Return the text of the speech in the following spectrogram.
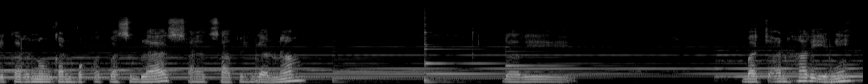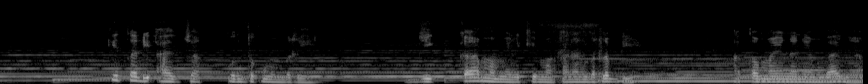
kita renungkan pokok 11 ayat 1 hingga 6 dari bacaan hari ini kita diajak untuk memberi jika memiliki makanan berlebih atau mainan yang banyak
